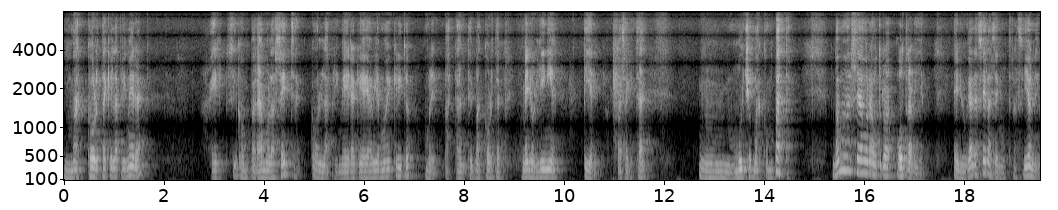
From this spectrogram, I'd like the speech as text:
más corta que la primera. A ver, si comparamos la sexta con la primera que habíamos escrito, hombre, bastante más corta, menos líneas tiene. Lo que pasa es que está Mm, mucho más compacta. Vamos a hacer ahora otra vía. En lugar de hacer las demostraciones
